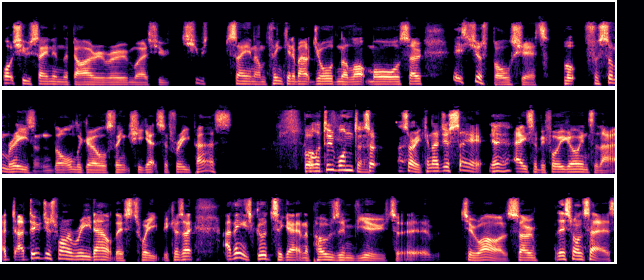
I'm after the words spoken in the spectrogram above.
what she was saying in the diary room, where she she was saying, "I'm thinking about Jordan a lot more," so it's just bullshit. But for some reason, all the girls think she gets a free pass. But, well, I do wonder. So, sorry, can I just say it, yeah, yeah. Asa, before you go into that? I, I, do just want to read out this tweet because I, I think it's good to get an opposing view to to ours. So this one says,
